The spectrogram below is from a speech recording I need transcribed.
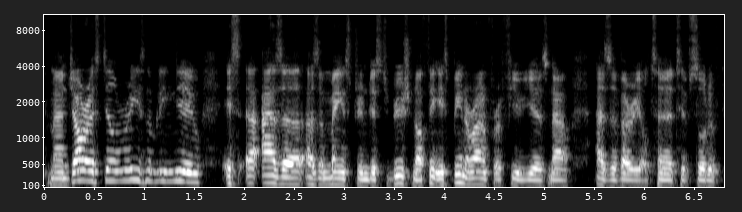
Manjaro is still reasonably new it's, uh, as a as a mainstream distribution. I think it's been around for a few years now as a very alternative sort of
